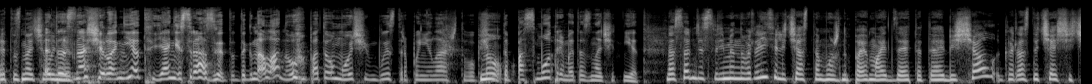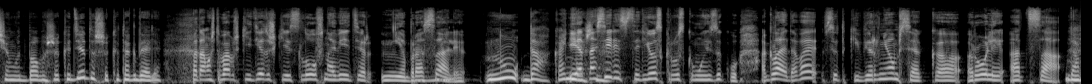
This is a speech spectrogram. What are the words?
Это значило это нет. значило нет, я не сразу это догнала, но потом очень быстро поняла, что, в общем-то, посмотрим, это значит нет. На самом деле, современного родителя часто можно поймать за это ты обещал, гораздо чаще, чем вот бабушек и дедушек и так далее. Потому что бабушки и дедушки слов на ветер не бросали. Ну, да, конечно. И относились всерьез к русскому языку. Аглая, давай все-таки вернемся к роли отца, Да.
